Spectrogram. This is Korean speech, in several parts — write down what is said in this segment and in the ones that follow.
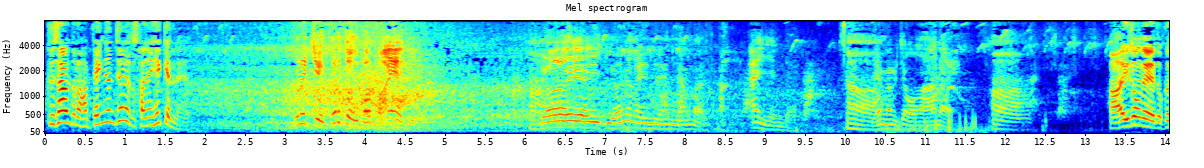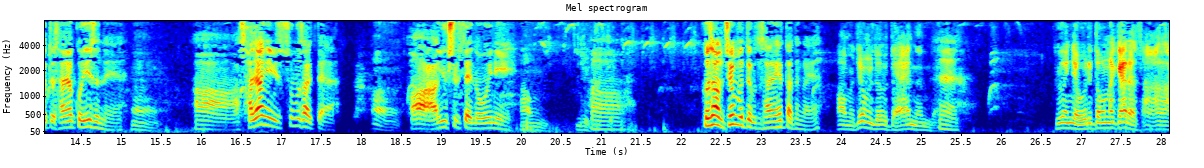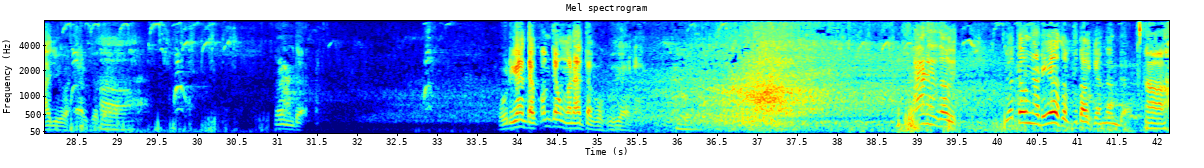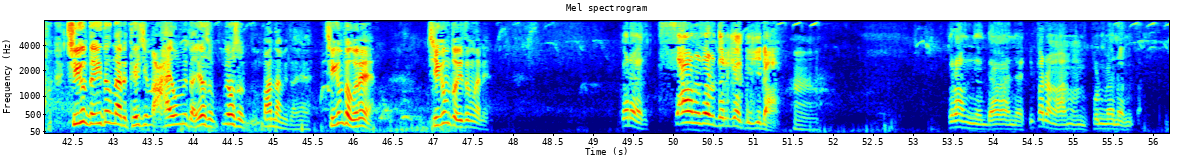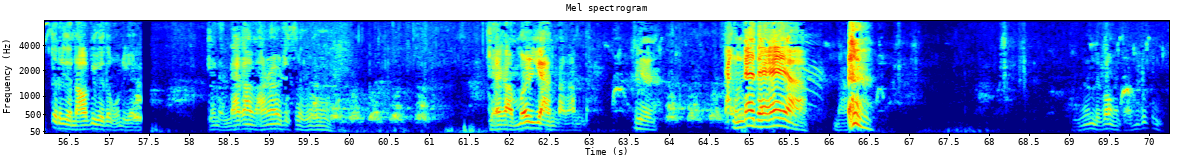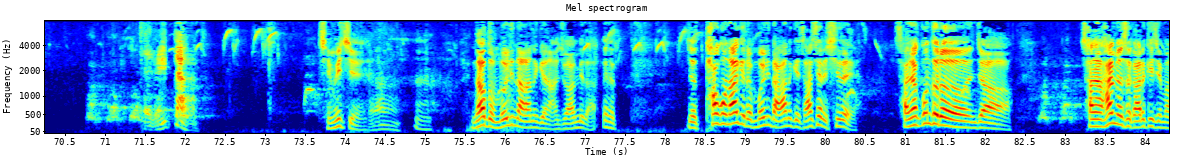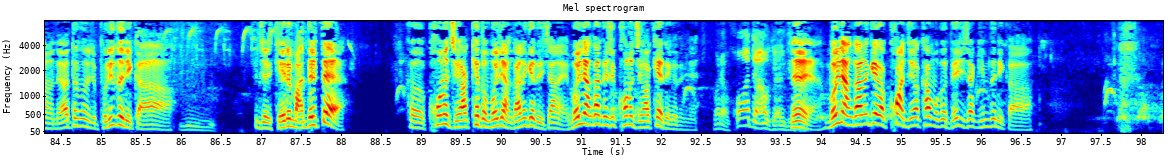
그 사람들은 한 100년 전에도 사냥했겠네. 그렇지. 뭐 봐야지. 어. 여, 연음에 있는 양말. 안신데. 아, 영감이 조금 많아요. 아, 아, 이 동네에도 그때 사냥꾼이 있었네. 어. 아, 사장님이 20살 때, 어. 아, 60대 노인이, 한, 이제, 아, 그 사람 젊을 때부터 사냥했다던가요? 한번 점을 더 됐는데. 예. 그거 이제 우리 동네 개를 사가지고 했거든. 아, 그런데, 우리한테 꼼짝 못 했다고, 그게. 산에서, 몇 동네를 이어서 부탁했는데, 아, 지금도 이등날에 돼지 많이 옵니다. 여기서, 여기서 만납니다. 예. 지금도 그래. 지금도 이등날에. 그래, 싸우는 소리 들으니까 그기라. 어. 그럼 내가 이제 휘바람 한번 불면은 떨어져 나오거든, 우리가. 걔는 내가 많아졌어 도, 걔가 멀게 안 나간다. 예. 딱 내 대해야. 나. 그런데 보면 참 좋군. 재밌다. 재밌지? 아, 나도 멀리 나가는 게 안 좋아합니다. 이제 타고나기를 멀리 나가는 게 자체를 싫어해. 사냥꾼들은 이제 사냥하면서 가르치지만 내 같은 경우는 이제 브리드니까 음, 이제 개를 만들 때 그 코는 정확해도 멀리 안 가는 개도 있잖아요. 멀리 안 가는 대신 코는 정확해야 되거든요. 그래, 코가 정확해야지. 예, 멀리 안 가는 개가 코 안 정확하면 그 돼지 잡기 힘드니까.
